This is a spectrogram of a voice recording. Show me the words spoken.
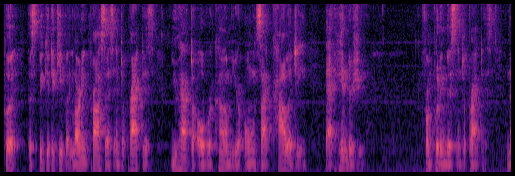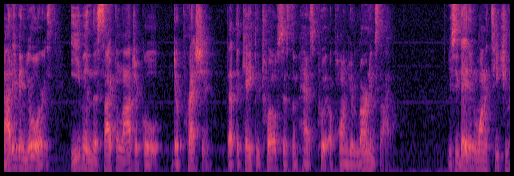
put the speak it to keep it learning process into practice, you have to overcome your own psychology that hinders you from putting this into practice. Not even yours, even the psychological depression that the K through 12 system has put upon your learning style. You see, they didn't want to teach you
